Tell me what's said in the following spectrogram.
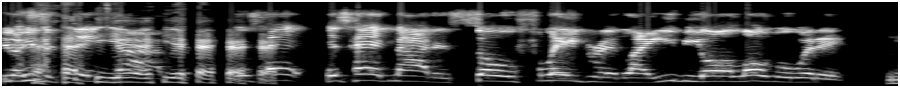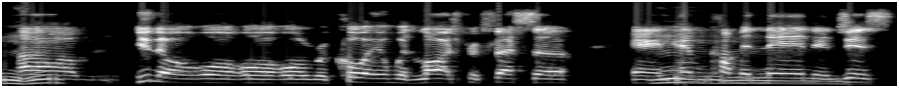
You know, he's a thing yeah, guy. Yeah. His head his head nod is so flagrant, like he be all over with it. Mm-hmm. Um, you know, or, or or recording with Large Professor and mm-hmm. him coming in and mm. just,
